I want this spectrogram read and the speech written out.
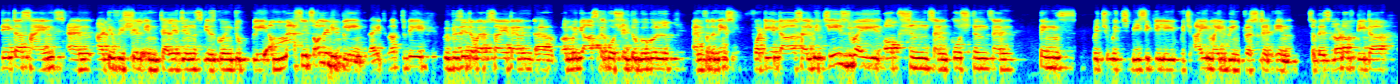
data science and artificial intelligence is going to play a massive it's already playing right know today we visit a website and uh, or maybe ask a question to google and for the next 48 hours i'll be chased by options and questions and things which which basically which i might be interested in so there's a lot of data uh, uh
